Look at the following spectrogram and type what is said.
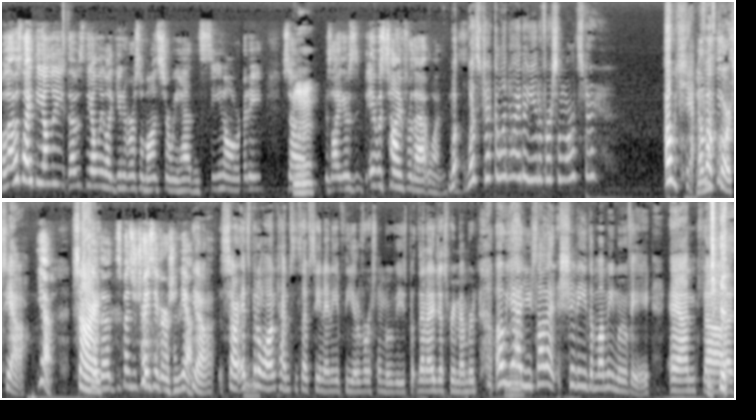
Well, that was like the only that was the only like Universal monster we hadn't seen already. So Mhm. it was like it was it was time for that one. What was Jekyll and Hyde a Universal monster? Oh yeah, Yeah, of I think- course, yeah. Yeah, Sorry. yeah, the Spencer Tracy version. Yeah, yeah, sorry. It's been a long time since I've seen any of the Universal movies, but then I just remembered. Oh yeah, you saw that shitty The Mummy movie, and uh,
